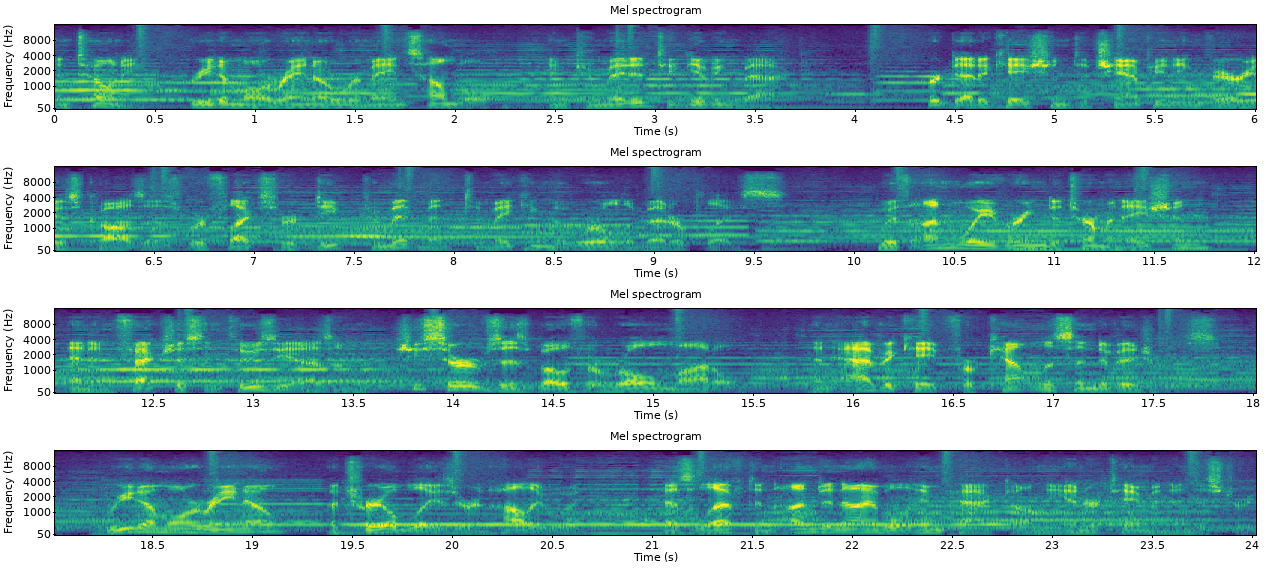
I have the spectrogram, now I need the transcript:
and Tony, Rita Moreno remains humble and committed to giving back. Her dedication to championing various causes reflects her deep commitment to making the world a better place. With unwavering determination and infectious enthusiasm, she serves as both a role model and advocate for countless individuals. Rita Moreno, a trailblazer in Hollywood, has left an undeniable impact on the entertainment industry.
